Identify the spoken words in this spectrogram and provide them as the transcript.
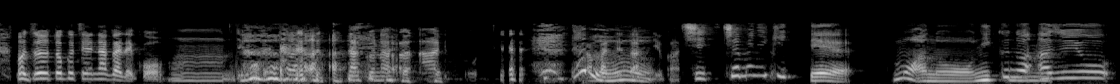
もうずっと口の中でこう、うーんって言って、なくならない。多分ちっちゃめに切って、もうあの、肉の味を、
